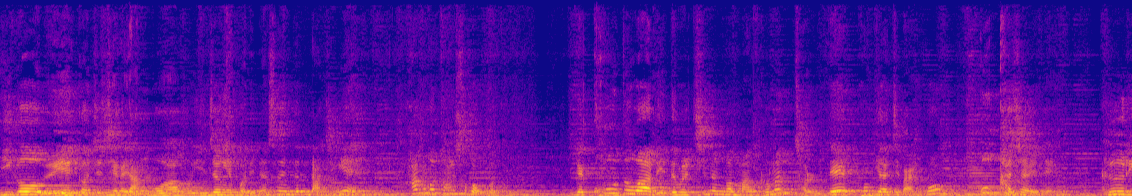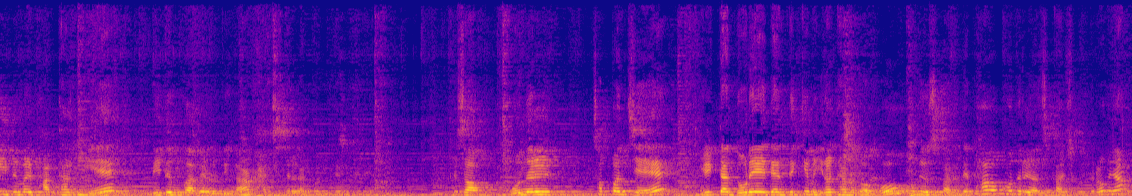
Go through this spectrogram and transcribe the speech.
이거 외에까지 제가 양보하고 인정해 버리면 선생님들은 나중에 아무것도 할 수가 없거든요. 그러니까 코드와 리듬을 치는 것만큼은 절대 포기하지 말고 꼭 하셔야 돼. 그 리듬을 바탕 위에 리듬과 멜로디가 같이 들어갈 거기 때문에 그래요. 그래서 오늘 첫 번째 일단 노래에 대한 느낌은 이렇다는 거고 코드 연습하는데 파워 코드를 연습하신 분들은 그냥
